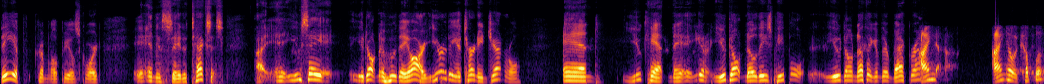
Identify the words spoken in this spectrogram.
the criminal appeals court in the state of Texas. You say you don't know who they are. You're the attorney general, and you can't. You know, you don't know these people. You know nothing of their background. I know, I know a couple of,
